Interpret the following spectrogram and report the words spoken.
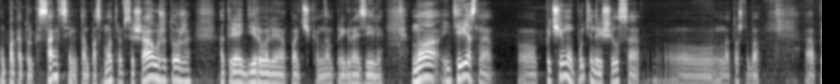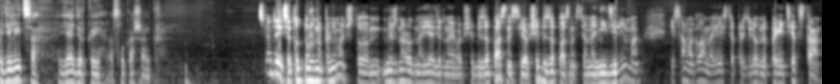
Ну, пока только с санкциями, там посмотрим. В США уже тоже отреагировали, пальчиком нам пригрозили. Но интересно, э, почему Путин решился э, на то, чтобы э, поделиться ядеркой с Лукашенко? Смотрите, тут нужно понимать, что международная ядерная вообще безопасность или вообще безопасность, она неделима. И самое главное, есть определенный паритет стран.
